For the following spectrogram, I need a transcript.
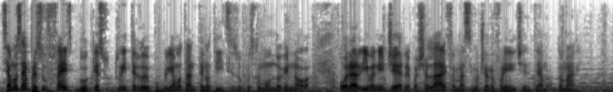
Siamo sempre su Facebook e su Twitter dove pubblichiamo tante notizie su questo mondo che innova. Ora arrivano i GR, poi c'è Life e Massimo Cerrofolini, ci sentiamo domani.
